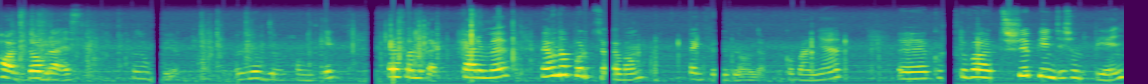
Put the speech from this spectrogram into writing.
chodź, dobra jest. Lubię. Lubię chomiki. Teraz mamy tak, karmę pełnoporcjową. Tak wygląda pakowanie. Yy, kosztowała 3,55,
